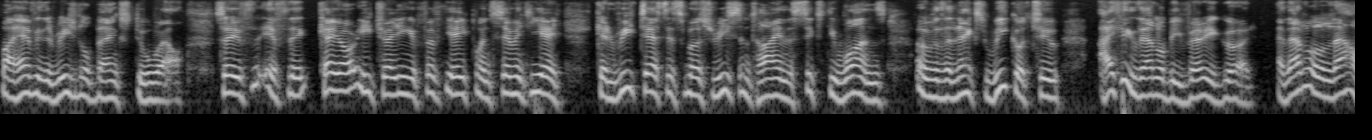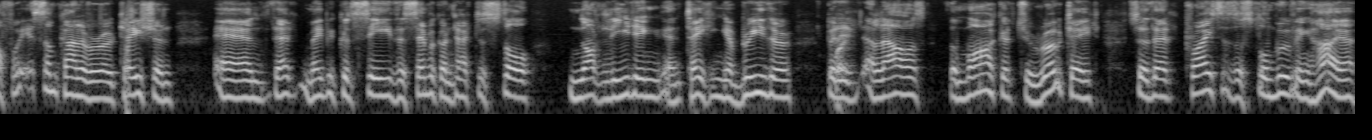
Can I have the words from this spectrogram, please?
by having the regional banks do well. So if if the KRE trading at 58.78 can retest its most recent high in the 61s over the next week or two, I think that'll be very good. And that'll allow for some kind of a rotation and that maybe could see the semiconductors still not leading and taking a breather, but right. it allows the market to rotate so that prices are still moving higher,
